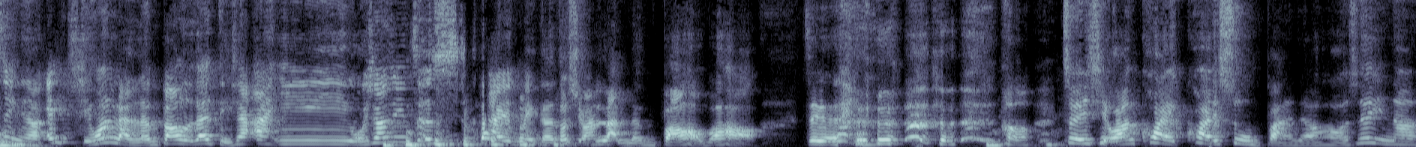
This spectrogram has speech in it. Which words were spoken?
信啊，哎，喜欢懒人包的在底下按一，我相信这个时代 每个人都喜欢懒人包，好不好？这个 好，最喜欢快快速版的哈，所以呢，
